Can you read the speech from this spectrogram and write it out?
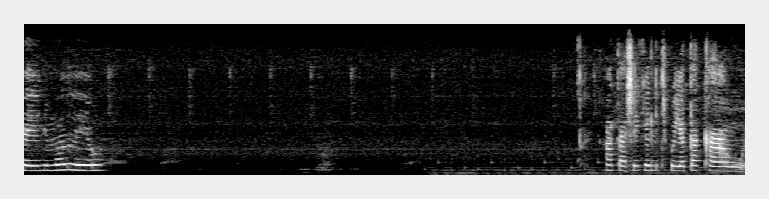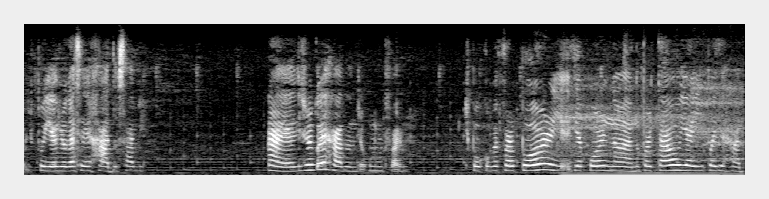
E aí ele morreu. Ah tá, achei que ele tipo ia atacar ou tipo, ia jogar ser errado, sabe? Ah, é, ele jogou errado de alguma forma. Tipo, como for pôr, ia pôr na, no portal e aí pôs errado.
